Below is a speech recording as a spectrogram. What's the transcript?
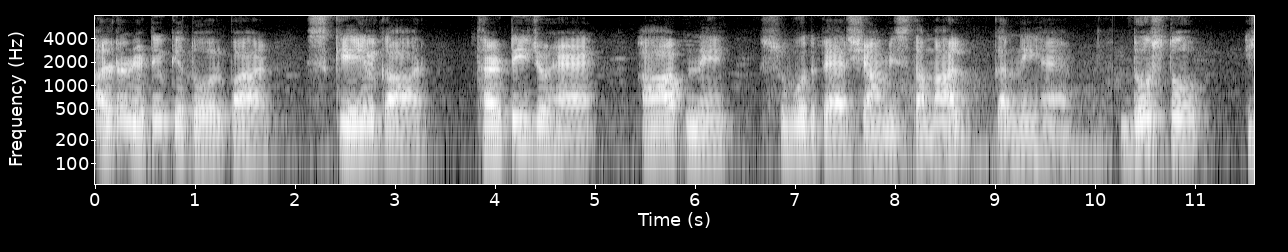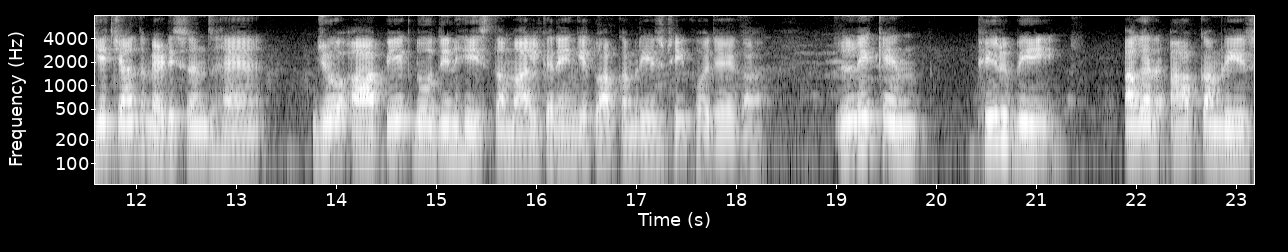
अल्टरनेटिव के तौर पर स्केल कार थर्टी जो है, आपने सुबह दोपहर शाम इस्तेमाल करनी है। दोस्तों ये चंद मेडिसिन हैं, जो आप एक दो दिन ही इस्तेमाल करेंगे तो आपका मरीज़ ठीक हो जाएगा। लेकिन फिर भी अगर आपका मरीज़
